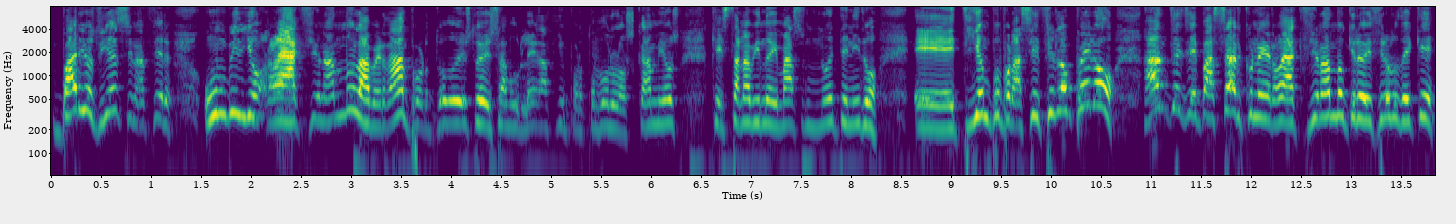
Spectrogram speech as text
varios días sin hacer un vídeo reaccionando La verdad, por todo esto de Sabu Legacy Por todos los cambios que están habiendo y más No he tenido eh, tiempo, por así decirlo Pero antes de pasar con el reaccionando Quiero deciros de que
